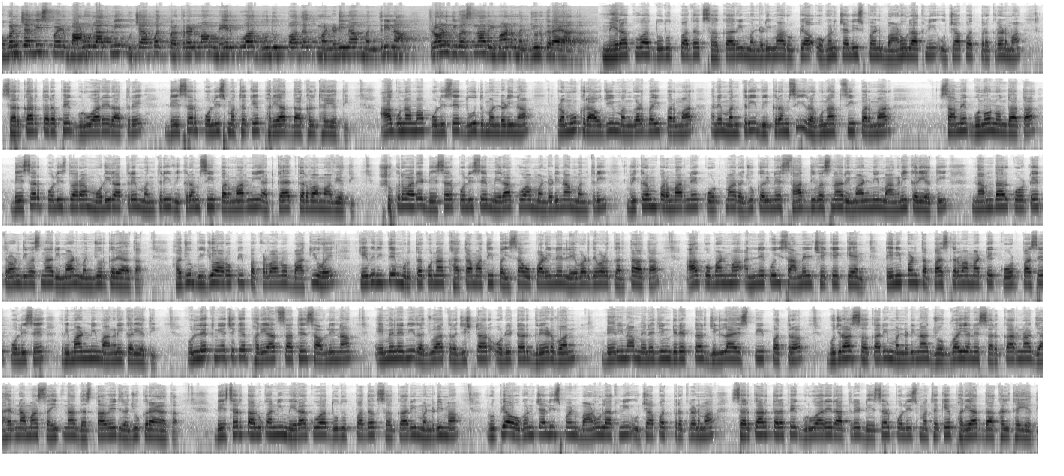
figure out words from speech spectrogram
ઓગણચાલીસ પોઈન્ટ બાણું લાખની ઉચાપત પ્રકરણમાં મેરકુવા દૂધ ઉત્પાદક મંડળીના મંત્રીના ત્રણ દિવસના રિમાન્ડ મંજૂર કરાયા હતા. મેરાકુવા દૂધ ઉત્પાદક સહકારી મંડળીમાં રૂપિયા ઓગણચાલીસ પોઈન્ટ બાણું લાખની ઉચાપત પ્રકરણમાં સરકાર તરફે ગુરુવારે રાત્રે ડેસર પોલીસ મથકે ફરિયાદ દાખલ થઈ હતી. આ ગુનામાં પોલીસે દૂધ મંડળીના પ્રમુખ રાવજી મંગળભાઈ પરમાર અને મંત્રી વિક્રમસિંહ રઘુનાથસિંહ પરમાર સામે ગુનો નોંધાતા ડેસર પોલીસ દ્વારા મોડી રાત્રે મંત્રી વિક્રમસિંહ પરમારની અટકાયત કરવામાં આવી હતી. શુક્રવારે ડેસર પોલીસે મેરાકુવા મંડળીના મંત્રી વિક્રમ પરમારને કોર્ટમાં રજૂ કરીને સાત દિવસના રિમાન્ડની માંગણી કરી હતી. નામદાર કોર્ટે ત્રણ દિવસના રિમાન્ડ મંજૂર કર્યા હતા. હજુ બીજો આરોપી પકડવાનો બાકી હોય કેવી રીતે મૃતકોના ખાતામાંથી પૈસા ઉપાડીને લેવડ દેવડ કરતા હતા? આ કૌભાંડમાં અન્ય કોઈ સામેલ છે કે કેમ? તેની પણ તપાસ કરવા માટે કોર્ટ પાસે પોલીસે રિમાન્ડની માંગણી કરી હતી. ઉલ્લેખનીય છે કે ફરિયાદ સાથે સાવલીના એમએલએની રજૂઆત રજિસ્ટ્રાર ઓડિટર ગ્રેડ વન ડેરીના મેનેજિંગ ડિરેક્ટર, જિલ્લા એસપી પત્ર, ગુજરાત સહકારી મંડળીના જોગવાઈ અને સરકારના જાહેરનામા સહિતના દસ્તાવેજ રજૂ કરાયા હતા. ડેસર તાલુકાની મેરાકુવા દૂધ ઉત્પાદક સહકારી મંડળીમાં રૂપિયા ઓગણચાલીસ પોઈન્ટ બાણું લાખની ઉચાપત પ્રકરણમાં સરકાર તરફે ગુરુવારે રાત્રે ડેસર પોલીસ મથકે ફરિયાદ દાખલ થઈ હતી.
